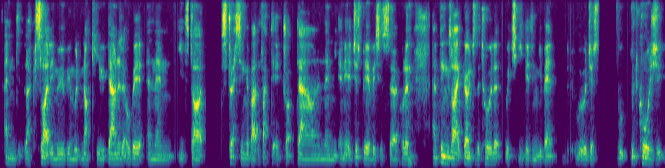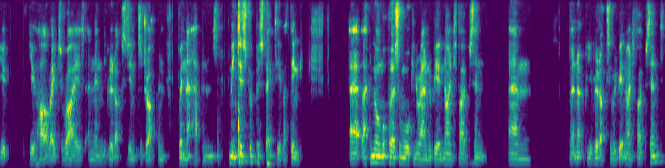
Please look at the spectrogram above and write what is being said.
and like slightly moving would knock you down a little bit, and then you'd start stressing about the fact that it dropped down, and then and it'd just be a vicious circle. And and things like going to the toilet, which you did in your bed, would just would cause you, you your heart rate to rise and then your blood oxygen to drop. And when that happens, I mean, just for perspective, I think uh, like a normal person walking around would be at 95%. Um, like not, your blood oxygen would be at 95%.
